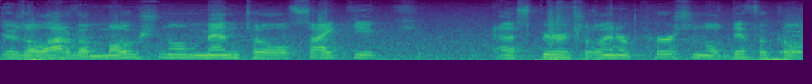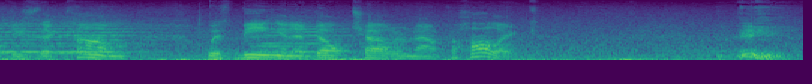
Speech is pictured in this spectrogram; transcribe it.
There's a lot of emotional, mental, psychic, uh, spiritual, interpersonal difficulties that come with being an adult child of an alcoholic.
